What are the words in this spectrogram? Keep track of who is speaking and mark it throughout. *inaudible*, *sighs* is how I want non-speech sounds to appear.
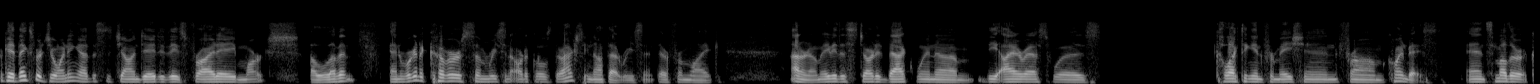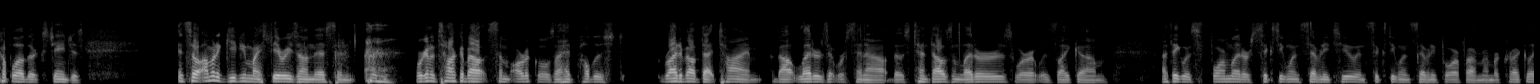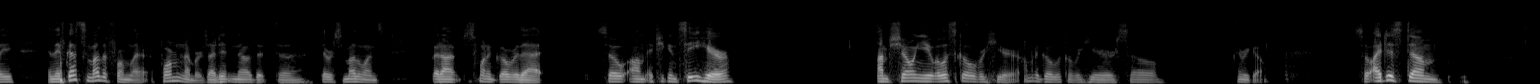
Speaker 1: Okay, thanks for joining. Uh, this is John Day. Today's Friday, March 11th, and we're going to cover some recent articles. They're actually not that recent. They're from like, I don't know, maybe this started back when um, the IRS was collecting information from Coinbase and some other, a couple other exchanges. And so I'm going to give you my theories on this, and *clears throat* we're going to talk about some articles I had published right about that time about letters that were sent out, those 10,000 letters where it was like, um, I think it was form letter 6172 and 6174, if I remember correctly. And they've got some other form letter, form numbers. I didn't know that uh, there were some other ones, but I just want to go over that. So um, if you can see here, I'm showing you, well, let's go over here. I'm going to go look over here. So here we go. So I just, um,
